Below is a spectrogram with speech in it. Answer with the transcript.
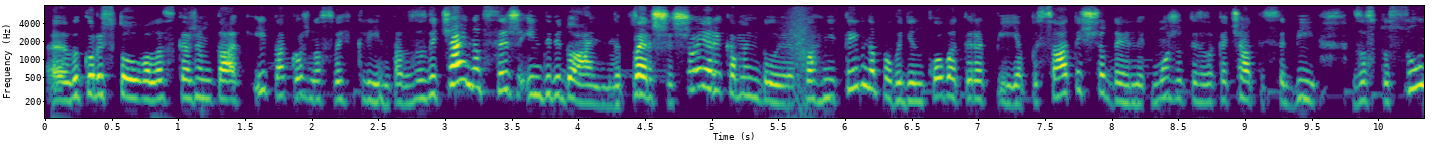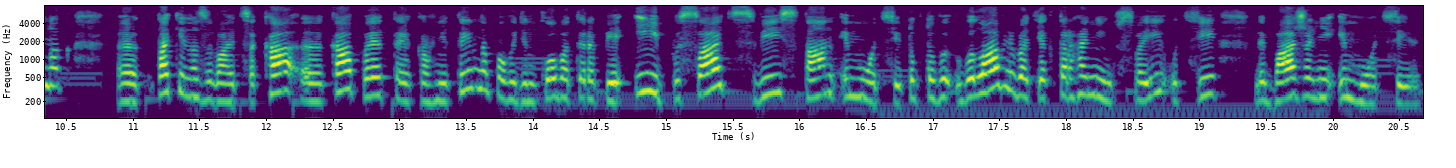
е, використовувала, скажімо так, і також на своїх клієнтах. Зазвичай все ж індивідуальне. Перше, що я рекомендую, когнітивна поведінкова терапія. Писати щоденник, можете закачати собі застосунок, е, так і називається К- е, КПТ, когнітивна поведінкова терапія, і писати свій стан емоцій, тобто ви- вилавлювати як тарганів свої оці небажані емоції.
